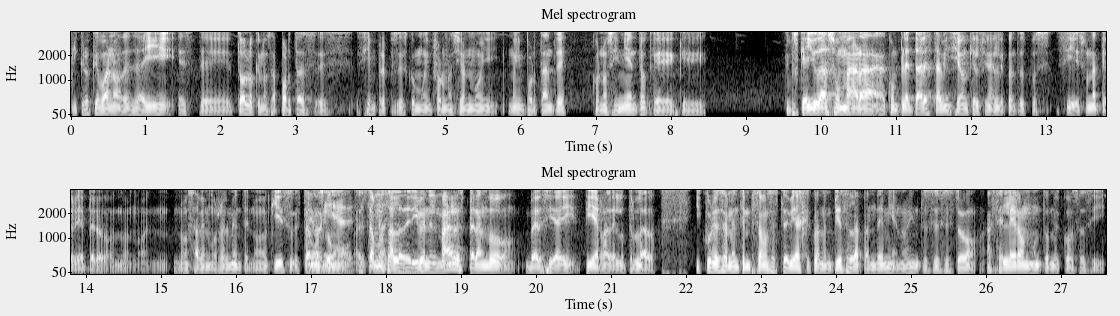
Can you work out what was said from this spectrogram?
Y creo que bueno, desde ahí este, todo lo que nos aportas es siempre pues es como información muy, muy importante, conocimiento que, que que, pues, que ayuda a sumar, a, a, completar esta visión que al final de cuentas, pues sí, es una teoría, pero no, no, no sabemos realmente, ¿no? Aquí es, estamos teoría, como, estamos a la deriva en el mar esperando ver si hay tierra del otro lado. Y curiosamente empezamos este viaje cuando empieza la pandemia, ¿no? Y entonces esto acelera un montón de cosas y,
